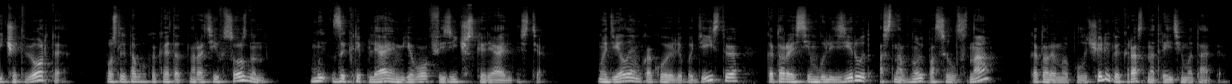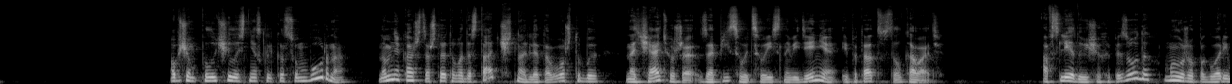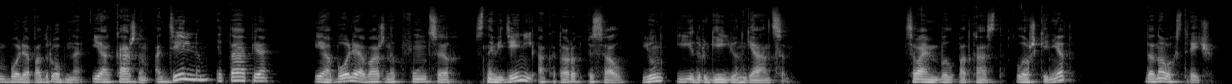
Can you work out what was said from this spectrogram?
И четвертое, после того, как этот нарратив создан, мы закрепляем его в физической реальности. Мы делаем какое-либо действие, которое символизирует основной посыл сна, который мы получили как раз на третьем этапе. В общем, получилось несколько сумбурно, но мне кажется, что этого достаточно для того, чтобы начать уже записывать свои сновидения и пытаться толковать. А в следующих эпизодах мы уже поговорим более подробно и о каждом отдельном этапе, и о более важных функциях сновидений, о которых писал Юнг и другие юнгианцы. С вами был подкаст «Ложки нет». До новых встреч!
